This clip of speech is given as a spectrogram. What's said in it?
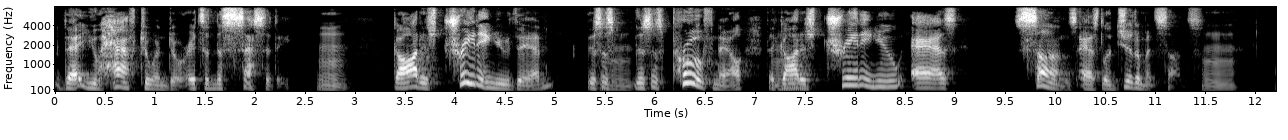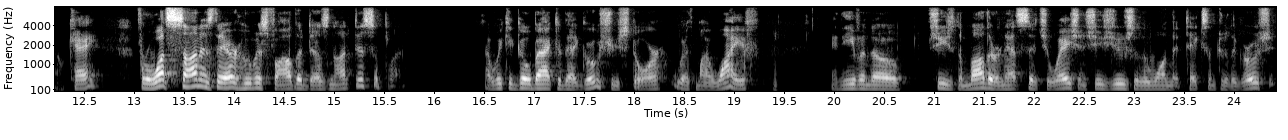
that you have to endure. It's a necessity. Hmm. God is treating you then. This is hmm. this is proof now that God hmm. is treating you as sons, as legitimate sons. Okay? For what son is there whom his father does not discipline? Now we could go back to that grocery store with my wife, and even though she's the mother in that situation, she's usually the one that takes them to the grocery.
